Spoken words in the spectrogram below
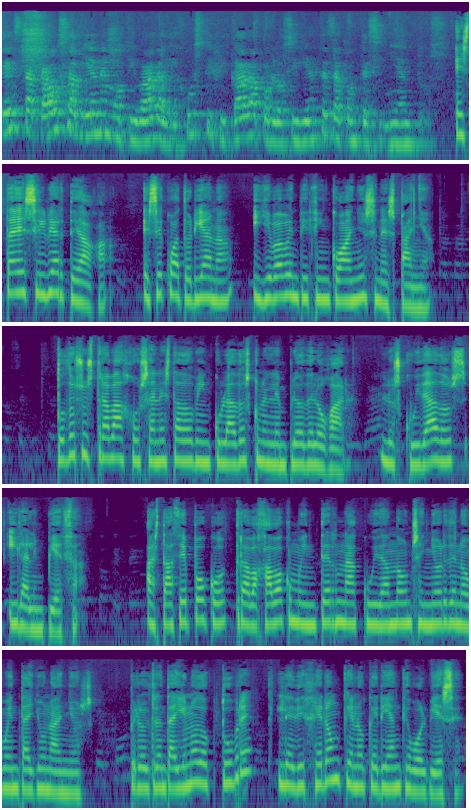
Esta causa viene motivada y justificada por los siguientes acontecimientos. Esta es Silvia Arteaga, es ecuatoriana y lleva 25 años en España. Todos sus trabajos han estado vinculados con el empleo del hogar, los cuidados y la limpieza. Hasta hace poco trabajaba como interna cuidando a un señor de 91 años, pero el 31 de octubre le dijeron que no querían que volviese.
